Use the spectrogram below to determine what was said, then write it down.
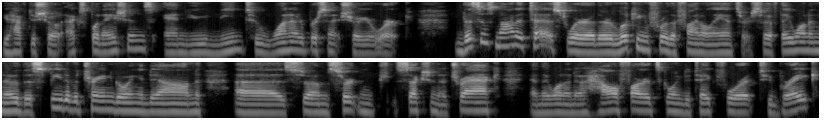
you have to show explanations, and you need to 100% show your work this is not a test where they're looking for the final answer. So if they want to know the speed of a train going down uh, some certain section of track, and they want to know how far it's going to take for it to break,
